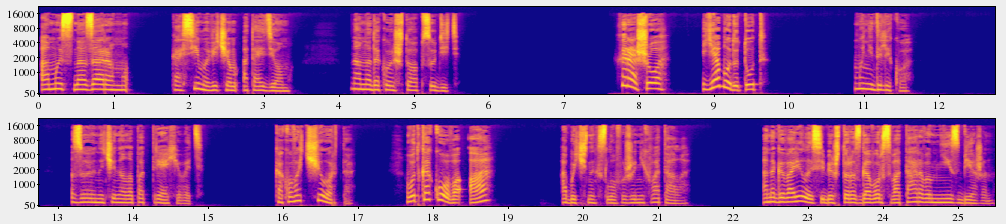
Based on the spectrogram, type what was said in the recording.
а мы с Назаром Касимовичем отойдем. Нам надо кое-что обсудить». Хорошо, я буду тут. Мы недалеко. Зою начинала подтряхивать. Какого чёрта? Вот какого, а? Обычных слов уже не хватало. Она говорила себе, что разговор с Ватаровым неизбежен.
